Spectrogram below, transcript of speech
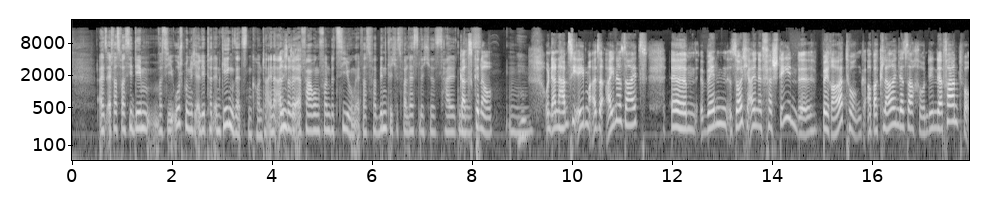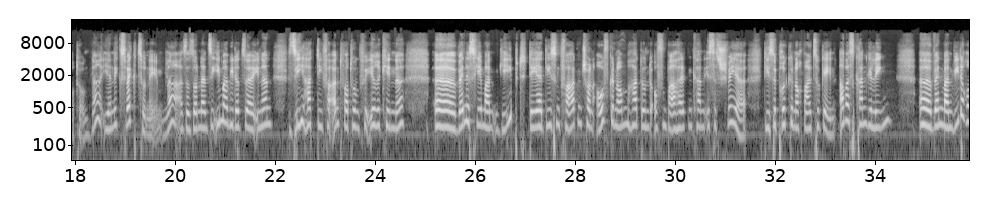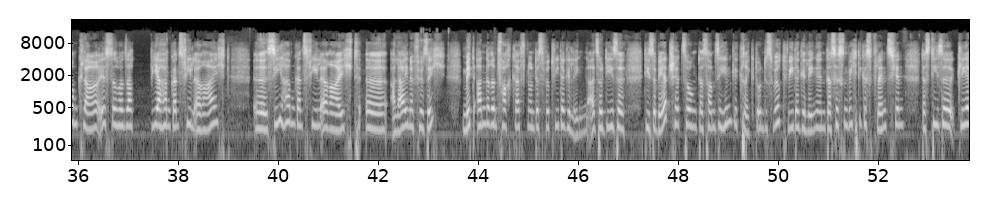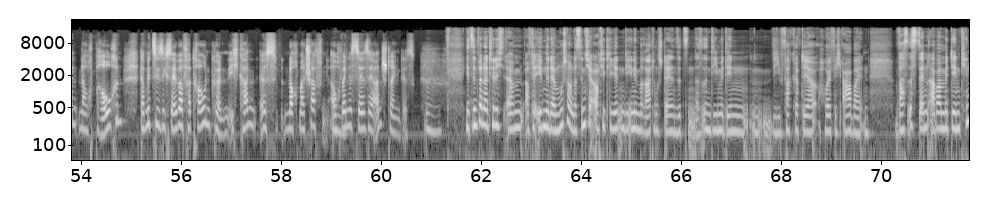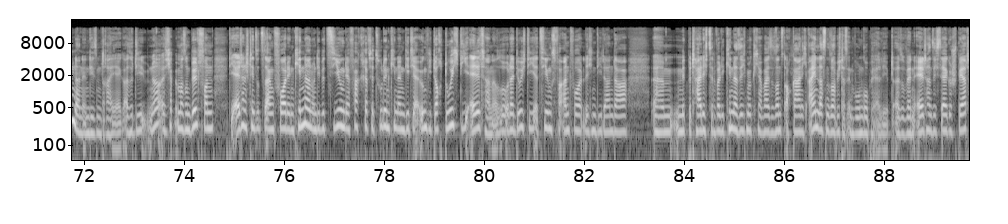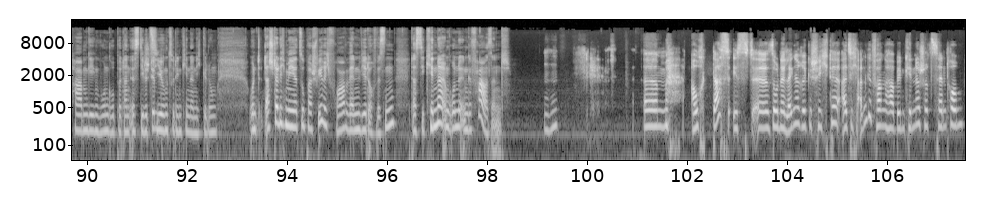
als etwas, was sie dem, was sie ursprünglich erlebt hat, entgegensetzen konnte. Eine andere Richtig. Erfahrung von Beziehung, etwas Verbindliches, Verlässliches, Haltendes. Ganz genau. Mhm. Und dann haben sie eben also einerseits, ähm, wenn solch eine verstehende Beratung, aber klar in der Sache und in der Verantwortung, ne, ihr nichts wegzunehmen, ne, also sondern sie immer wieder zu erinnern, sie hat die Verantwortung für ihre Kinder. Äh, wenn es jemanden gibt, der diesen Faden schon aufgenommen hat und offenbar halten kann, ist es schwer, diese Brücke nochmal zu gehen. Aber es kann gelingen, äh, wenn man wiederum klar ist, dass man sagt, wir haben ganz viel erreicht. Äh, Sie haben ganz viel erreicht, äh, alleine für sich, mit anderen Fachkräften und es wird wieder gelingen. Also diese, diese Wertschätzung, das haben Sie hingekriegt und es wird wieder gelingen. Das ist ein wichtiges Pflänzchen, das diese Klienten auch brauchen, damit sie sich selber vertrauen können. Ich kann es nochmal schaffen, auch mhm. wenn es sehr, sehr anstrengend ist. Mhm. Jetzt sind wir natürlich ähm, auf der Ebene der Mutter und das sind ja auch die Klienten, die in den Beratungsstellen sitzen. Das sind die, mit denen die Fachkräfte ja häufig arbeiten arbeiten. Was ist denn aber mit den Kindern in diesem Dreieck? Also die, ne, ich habe immer so ein Bild von, die Eltern stehen sozusagen vor den Kindern und die Beziehung der Fachkräfte zu den Kindern geht ja irgendwie doch durch die Eltern, also oder durch die Erziehungsverantwortlichen, die dann da ähm, mit beteiligt sind, weil die Kinder sich möglicherweise sonst auch gar nicht einlassen. So habe ich das in Wohngruppe erlebt. Also wenn Eltern sich sehr gesperrt haben gegen Wohngruppe, dann ist die Beziehung Stimmt. zu den Kindern nicht gelungen. Und das stelle ich mir jetzt super schwierig vor, wenn wir doch wissen, dass die Kinder im Grunde in Gefahr sind. Mhm. Ähm, auch das ist äh, so eine längere Geschichte. Als ich angefangen habe im Kinderschutzzentrum,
